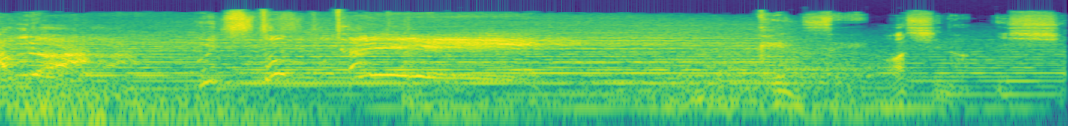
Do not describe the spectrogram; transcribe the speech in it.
田討ち取ったり。県政芦名一心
